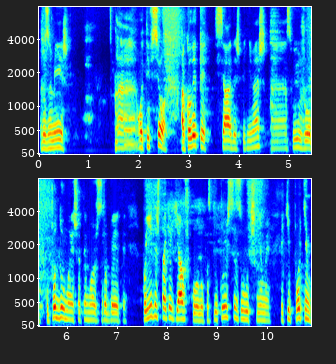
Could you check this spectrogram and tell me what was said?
Розумієш? Е, от і все. А коли ти сядеш, піднімеш е, свою жопку, подумаєш, що ти можеш зробити, поїдеш так, як я в школу, поспілкуєшся з учнями, які потім е,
